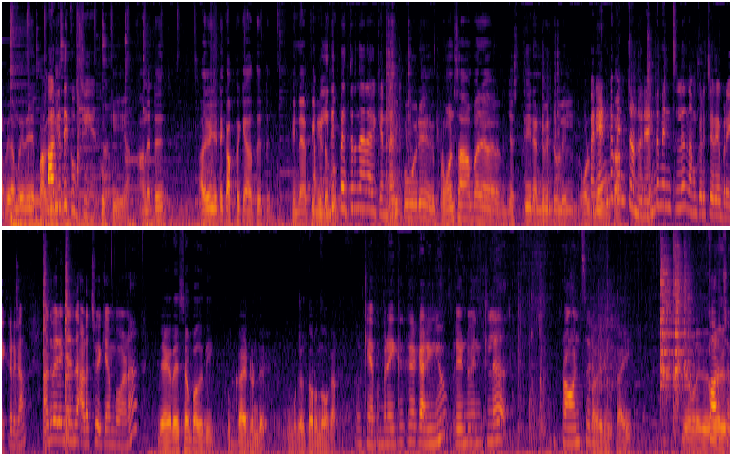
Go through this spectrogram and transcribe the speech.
അപ്പോൾ നമ്മൾ ഇത് പകുതി കുക്ക് ചെയ്യണം. കുക്ക് ചെയ്യുക. എന്നിട്ട് അത് കഴിഞ്ഞിട്ട് കപ്പയ്ക്കകത്തിട്ട് പിന്നെ പിന്നീട് ഇതിപ്പോ എത്ര നേരം വെക്കണ്ടേ? ഇപ്പോൾ ഒരു പ്രോൺസ് ആകുമ്പോൾ ജസ്റ്റ് രണ്ട് മിനിറ്റുള്ളിൽ ഇപ്പൊ രണ്ട് മിനിറ്റ് ഉണ്ട്. രണ്ട് മിനിറ്റിൽ നമുക്കൊരു ചെറിയ ബ്രേക്ക് എടുക്കാം. അതുവരെ ഞാൻ അടച്ചു വെക്കാൻ പോവാണ്. ഏകദേശം പകുതി കുക്കായിട്ടുണ്ട് നമുക്കത് തുറന്ന് നോക്കാം. ഓക്കെ അപ്പോൾ ബ്രേക്ക് ഒക്കെ കഴിഞ്ഞു. രണ്ട് മിനിറ്റിൽ പ്രോൺസ് ഒരു പകുതി കുക്കായി. കുറച്ച്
